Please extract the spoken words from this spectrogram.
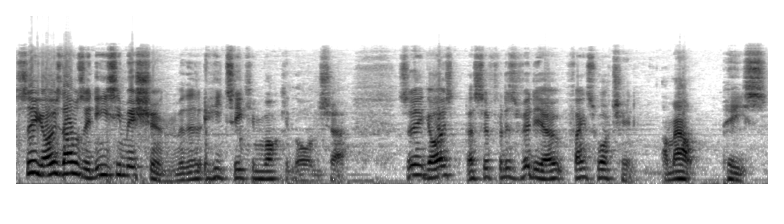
See guys, that was an easy mission with a heat-seeking rocket launcher. So yeah guys, that's it for this video. Thanks for watching. I'm out. Peace.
